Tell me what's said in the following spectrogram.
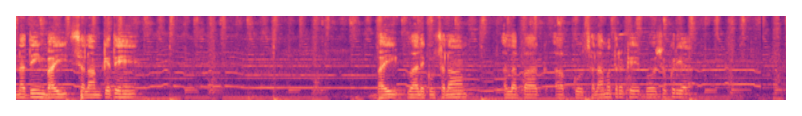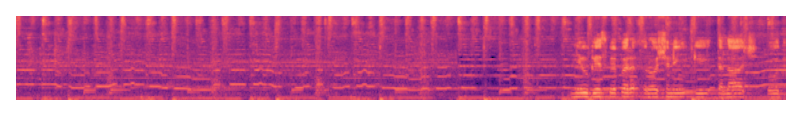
नदीम भाई सलाम कहते हैं। भाई, वालेकुम सलाम। अल्लाह पाक आपको सलामत रखे, बहुत शुक्रिया। न्यू गैस पेपर रोशनी की तलाश, बहुत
